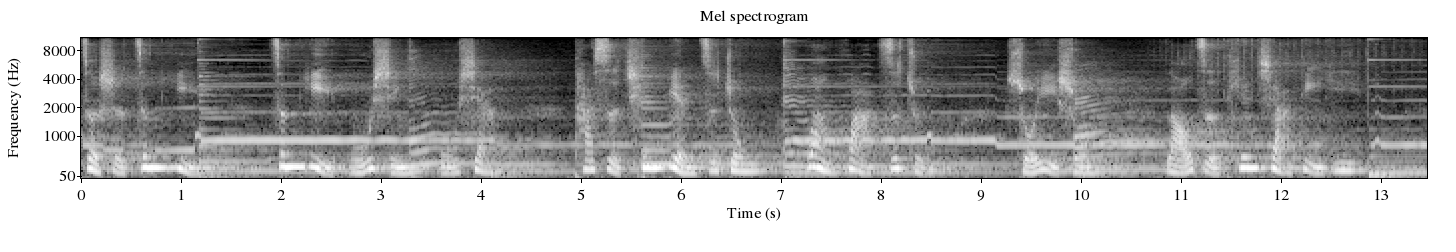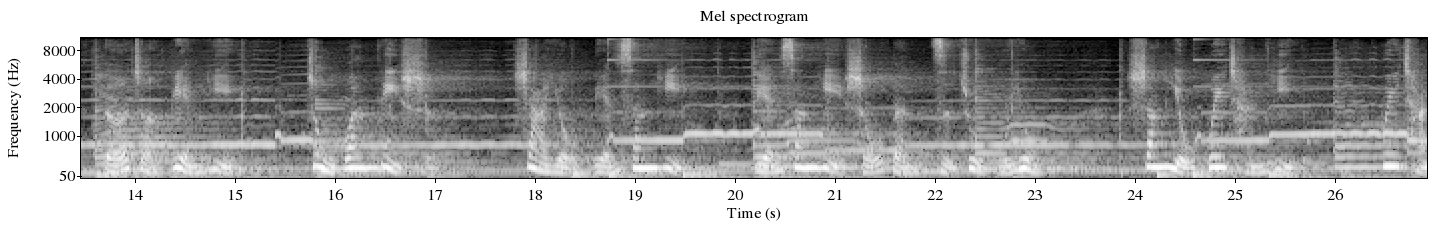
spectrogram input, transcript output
这是真意。真意无形无相，它是千变之中，万化之主。所以说，老子天下第一。德者变易，纵观历史，下有连三义，连三义守本止著不用；商有归藏义，归藏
